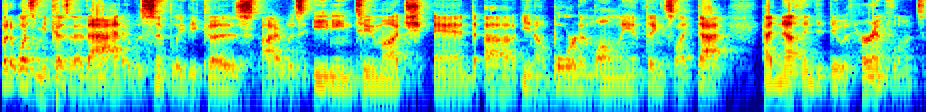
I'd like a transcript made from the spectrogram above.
but it wasn't because of that. It was simply because I was eating too much and, uh, you know, bored and lonely and things like that. Had nothing to do with her influence.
